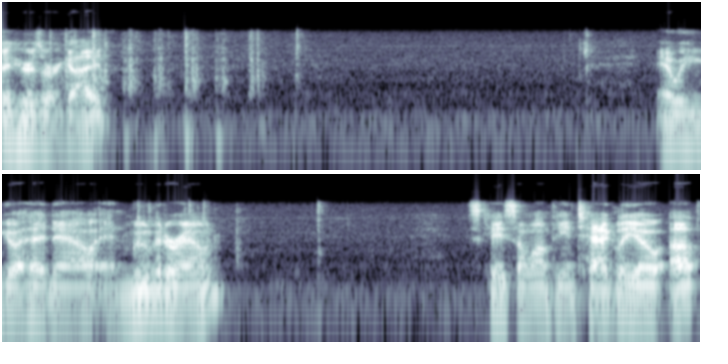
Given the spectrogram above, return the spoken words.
So here's our guide. And we can go ahead now and move it around. In this case, I want the intaglio up.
